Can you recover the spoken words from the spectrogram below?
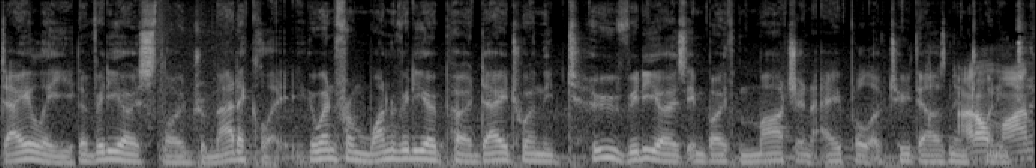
daily, the videos slowed dramatically. It went from one video per day to only two videos in both March and April of 2022. I don't mind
